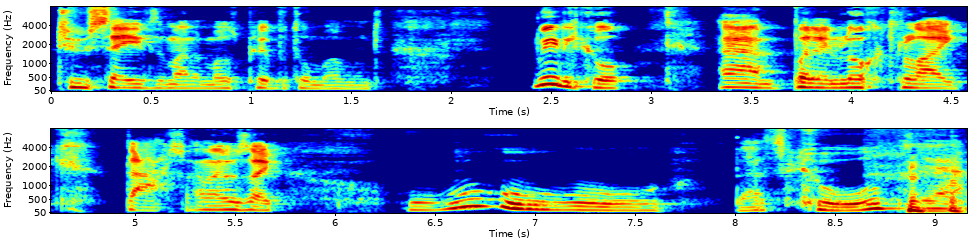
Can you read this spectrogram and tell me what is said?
to save them at the most pivotal moment. Really cool. Um, but it looked like that. And I was like, ooh, that's cool. Yeah.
